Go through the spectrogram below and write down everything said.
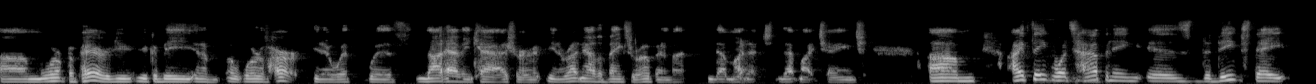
um, weren't prepared, you, you could be in a, a word of hurt, you know, with, with not having cash or, you know, right now the banks are open, but that might, that might change. Um, I think what's happening is the deep state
